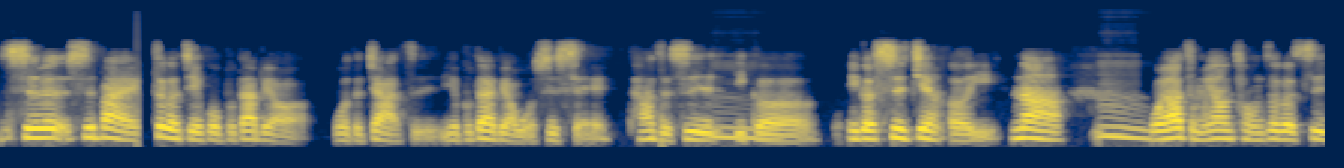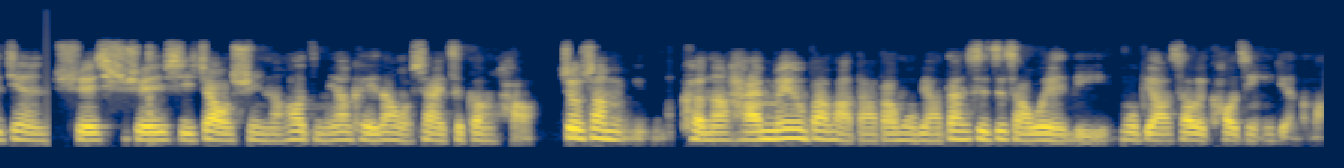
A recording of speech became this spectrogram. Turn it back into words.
失失败这个结果不代表我的价值，也不代表我是谁，它只是一个、嗯、一个事件而已。那嗯，我要怎么样从这个事件学学习教训，然后怎么样可以让我下一次更好？就算可能还没有办法达到目标，但是至少我也离目标稍微靠近一点了嘛。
